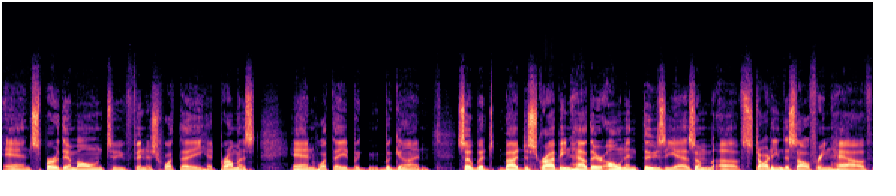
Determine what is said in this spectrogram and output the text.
and spur them on to finish what they had promised and what they had be- begun. So, but by describing how their own enthusiasm of starting this offering have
